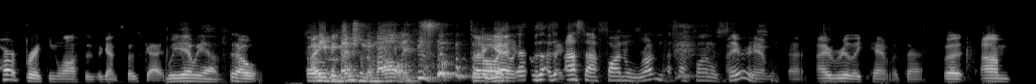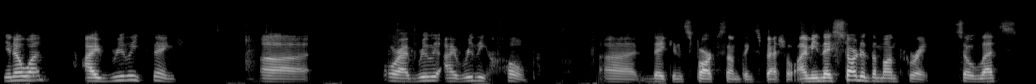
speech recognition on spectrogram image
heartbreaking losses against those guys. well, yeah, we have. So Don't I even mention the Marlins. So I yeah, that- that- that's our final run. That's our final I series. can't with that. I really can't with that. But um, you know what? I really think, uh, or I really, I really hope, uh, they can spark something special. I mean, they started the month great, so let's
